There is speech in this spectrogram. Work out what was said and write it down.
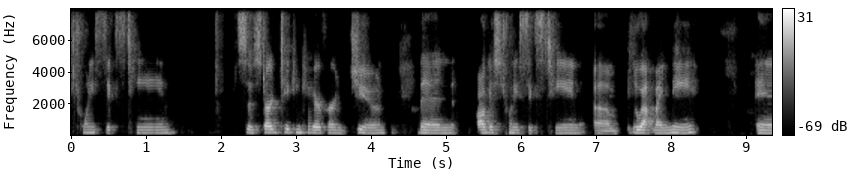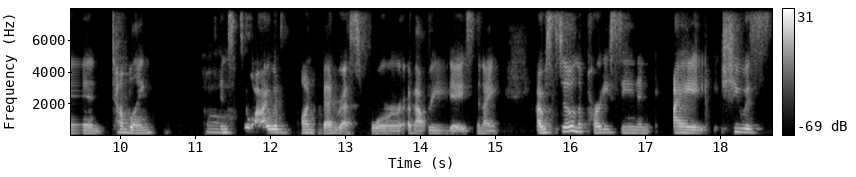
2016 so started taking care of her in june mm. then august 2016 um, blew out my knee and tumbling Oh. And so I was on bed rest for about three days. And I I was still in the party scene and I she was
